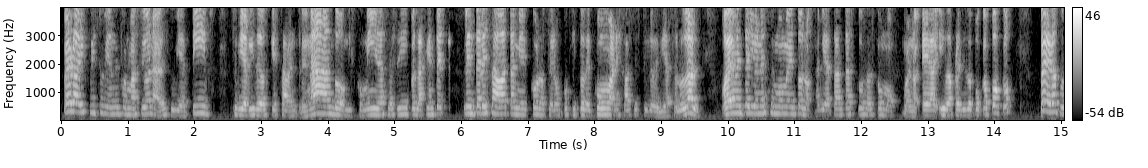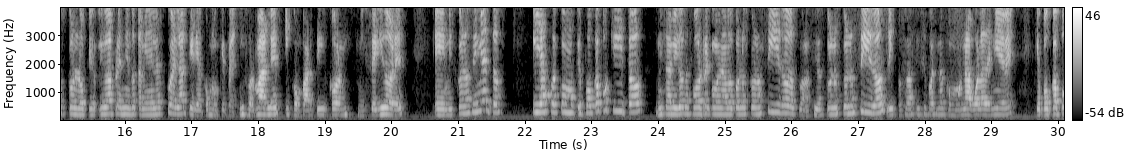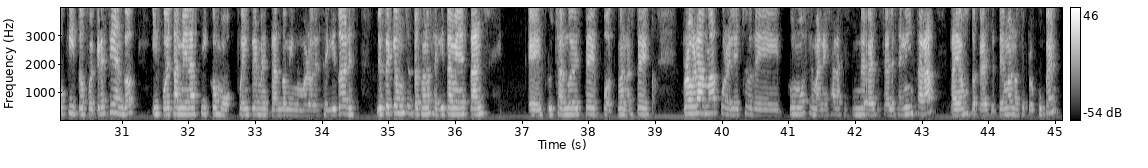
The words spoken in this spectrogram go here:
Pero ahí fui subiendo información, a veces subía tips, subía videos que estaba entrenando, mis comidas y así, pues la gente le interesaba también conocer un poquito de cómo manejar su estilo de vida saludable. Obviamente yo en ese momento no sabía tantas cosas como, bueno, he ido aprendiendo poco a poco, pero pues con lo que iba aprendiendo también en la escuela quería como que informarles y compartir con mis seguidores eh, mis conocimientos. Y ya fue como que poco a poquito, mis amigos me fueron recomendando con los conocidos, conocidos con los conocidos, y pues así se fue haciendo como una bola de nieve que poco a poquito fue creciendo y fue también así como fue incrementando mi número de seguidores. Yo sé que muchas personas aquí también están eh, escuchando este, bueno, este programa por el hecho de cómo se maneja la gestión de redes sociales en Instagram. También vamos a tocar ese tema, no se preocupen.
